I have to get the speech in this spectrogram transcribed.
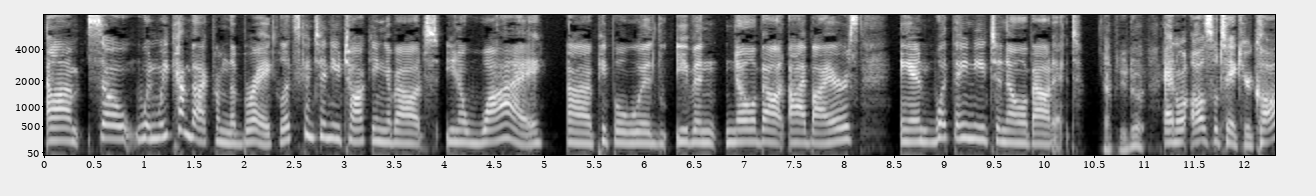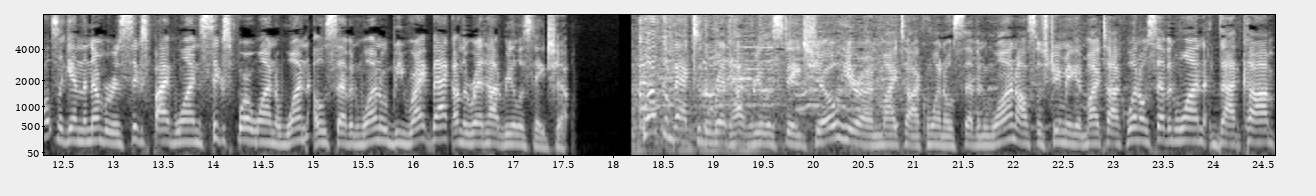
Um, so when we come back from the break, let's continue talking about, you know, why uh, people would even know about iBuyers and what they need to know about it. Happy to do it. And we'll also take your calls. Again, the number is 651 641 1071. We'll be right back on the Red Hot Real Estate Show. Welcome back to the Red Hot Real Estate Show here on My Talk 1071. Also streaming at MyTalk1071.com.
